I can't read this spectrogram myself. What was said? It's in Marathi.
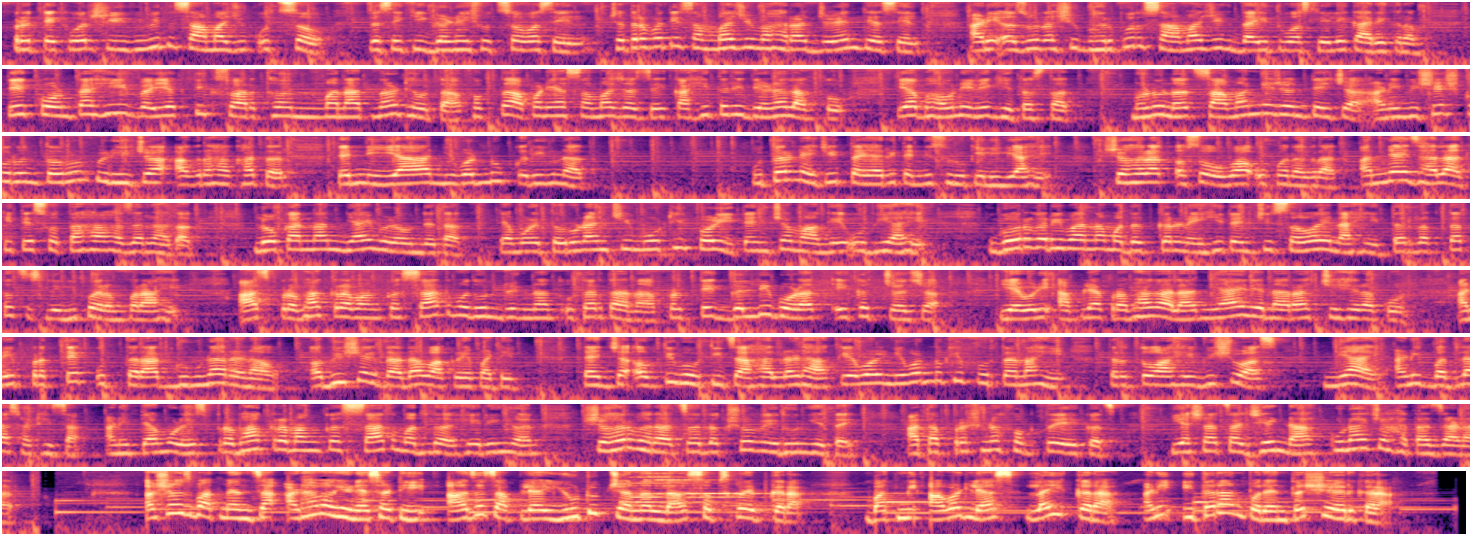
प्रत्येक वर्षी विविध सामाजिक उत्सव जसे की गणेश उत्सव असेल छत्रपती संभाजी महाराज जयंती असेल आणि अजून अशी भरपूर सामाजिक दायित्व असलेले कार्यक्रम ते कोणताही वैयक्तिक स्वार्थ मनात न ठेवता फक्त आपण या समाजाचे काहीतरी देणं लागतो या भावनेने घेत असतात. म्हणूनच सामान्य जनतेच्या आणि विशेष करून तरुण पिढीच्या आग्रहाखातर त्यांनी या निवडणूक रिंगणात उतरण्याची तयारी त्यांनी सुरू केलेली आहे. शहरात असो वा उपनगरात अन्याय झाला की ते स्वतः हजर राहतात. लोकांना न्याय मिळवून देतात. त्यामुळे तरुणांची मोठी फळी त्यांच्या मागे उभी आहे. गोरगरिबांना मदत करणे ही त्यांची सवय नाही तर रक्तातच असलेली परंपरा आहे. आज प्रभाग क्रमांक सातमधून रिंगणात उतरताना प्रत्येक गल्ली बोळात एकच चर्चा. यावेळी आपल्या प्रभागाला न्याय देणारा चेहरा कोण? आणि प्रत्येक उत्तरात घुमणारं नाव? अभिषेकदादा वाकळे पाटील. त्यांच्या अवतीभोवतीचा हा लढा केवळ निवडणुकीपुरता नाही तर तो आहे विश्वास न्याय आणि बदलासाठीचा. आणि त्यामुळेच प्रभाग क्रमांक सात मधलं हे रिंगण शहरभराचं लक्ष वेधून घेत आहे आता प्रश्न फक्त एकच यशाचा झेंडा कुणाच्या हातात जाणार? अशाच बातम्यांचा आढावा घेण्यासाठी आजच आपल्या यूट्यूब चॅनलला सबस्क्राईब करा. बातमी आवडल्यास लाईक करा आणि इतरांपर्यंत शेअर करा.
